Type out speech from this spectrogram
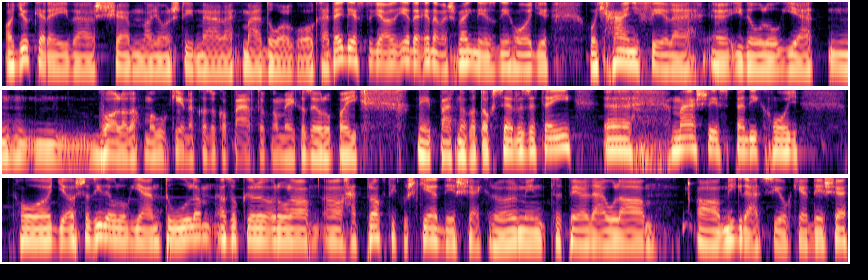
a gyökereivel sem nagyon stimmelnek már dolgok. Hát egyrészt ugye érdemes megnézni, hogy, hogy hányféle ideológiát vallanak magukének azok a pártok, pártok, amelyek az Európai Néppártnak a tagszervezetei. Másrészt pedig, hogy hogy most az ideológián túl azokról a, a hát praktikus kérdésekről, mint például a, a migráció kérdése,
